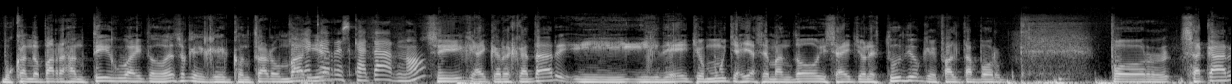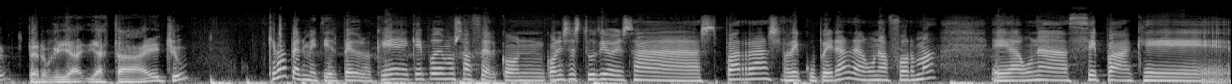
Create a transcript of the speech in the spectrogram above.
buscando parras antiguas y todo eso, que, encontraron varias. Hay que rescatar, ¿no? Sí, que hay que rescatar y, de hecho muchas ya se mandó y se ha hecho el estudio, que falta por, por sacar, pero que ya, ya está hecho ¿Qué va a permitir, Pedro? ¿Qué, podemos hacer con, ese estudio, esas parras, recuperar de alguna forma eh, alguna cepa que,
